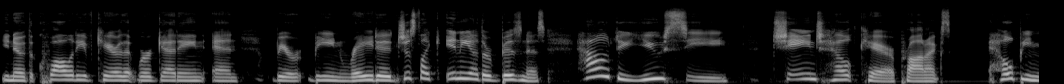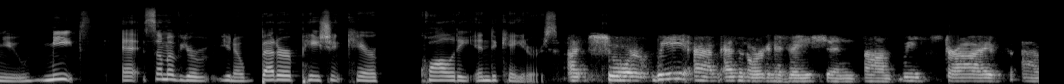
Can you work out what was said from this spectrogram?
you know the quality of care that we're getting and we're being rated just like any other business. How do you see change healthcare products helping you meet eh, some of your you know better patient care quality indicators? Uh, sure. We, um, as an organization, um, we strive uh,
